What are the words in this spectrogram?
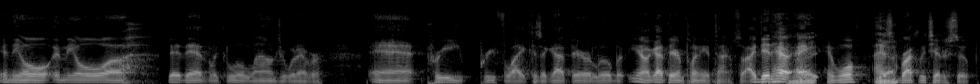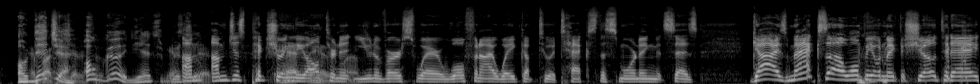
in the old in the old uh, they, they had like a little lounge or whatever. And pre pre flight because I got there a little bit, you know, I got there in plenty of time. So I did have, hey, Right. hey, Wolf, I had Yeah. some broccoli cheddar soup. oh, did you? Oh, soup. good. Yes, good. Yes, I'm, did. I'm just picturing They the had- they had it alternate universe where Wolf and I wake up to a text this morning that says, Guys, Max uh, won't be able to make the show today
